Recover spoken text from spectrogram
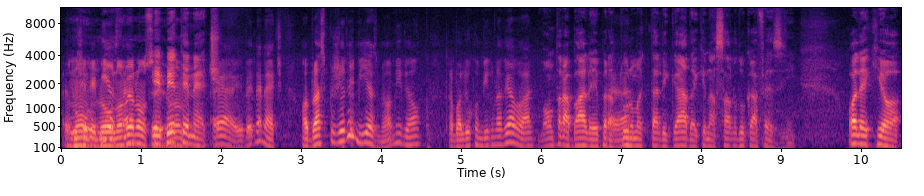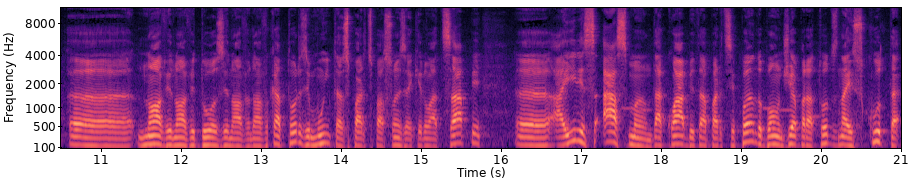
É do Jeremias, o nome né? eu não sei. EBTNet. É, EBTNet. Um abraço para Jeremias, meu amigão. Trabalhou comigo na Via Vale. Bom trabalho aí para a é. turma que está ligada aqui na sala do cafezinho. Olha aqui, ó, uh, 9912-9914, muitas participações aqui no WhatsApp. Uh, a Iris Asman, da Coab, está participando. Bom dia para todos na escuta.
